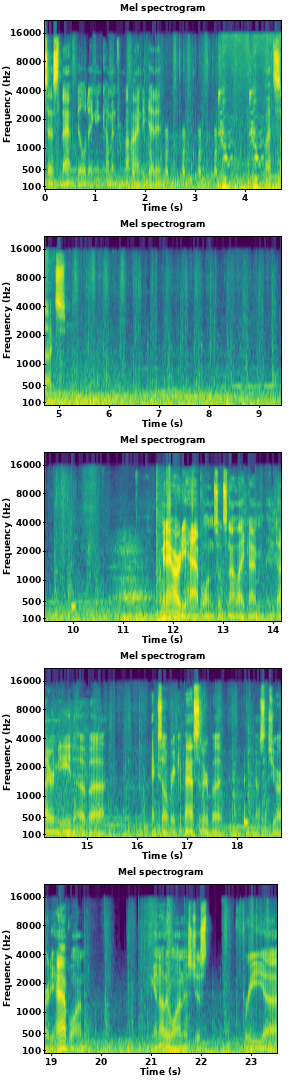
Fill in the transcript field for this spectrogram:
Access that building and come in from behind to get it. Well, that sucks. I mean, I already have one, so it's not like I'm in dire need of a XL rate capacitor, but you know, since you already have one, another one is just free, uh,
